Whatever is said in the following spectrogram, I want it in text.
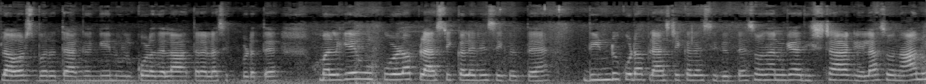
ಫ್ಲವರ್ಸ್ ಬರುತ್ತೆ, ಹಂಗಂಗೆ ನುಲ್ಕೊಳ್ಳೋದೆಲ್ಲ ಆ ಥರ ಎಲ್ಲ ಸಿಕ್ಬಿಡುತ್ತೆ. ಮಲ್ಲಿಗೆ ಹೂ ಕೂಡ ಪ್ಲಾಸ್ಟಿಕಲ್ಲೇ ಸಿಗುತ್ತೆ, ದಿಂಡು ಕೂಡ ಪ್ಲಾಸ್ಟಿಕಲ್ಲೇ ಸಿಗುತ್ತೆ. ಸೊ ನನಗೆ ಅದು ಇಷ್ಟ ಆಗಲಿಲ್ಲ. ಸೊ ನಾನು,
